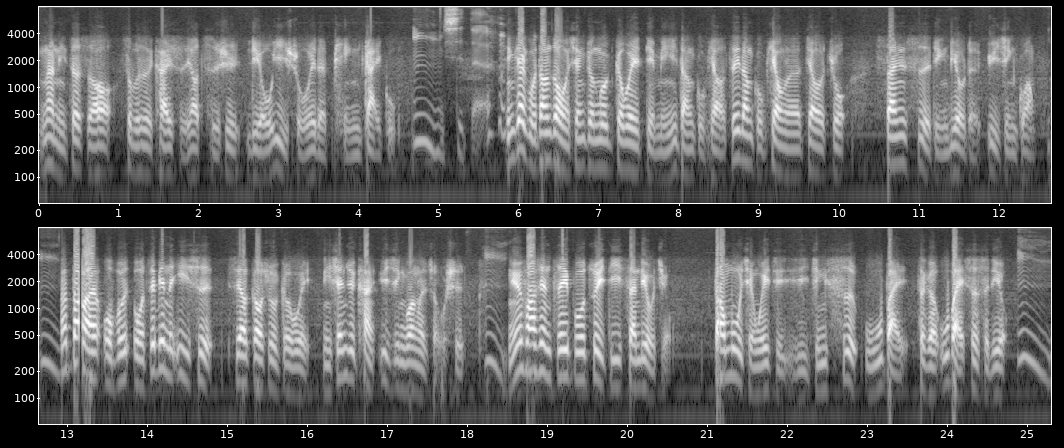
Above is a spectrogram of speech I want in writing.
那你这时候是不是开始要持续留意所谓的瓶盖股？嗯，是的，瓶盖股当中，我先跟各位点名一档股票，这档股票呢叫做三四零六的玉金光。嗯，那当然，我不，我这边的意思是要告诉各位，你先去看玉金光的走势，嗯，你会发现这一波最低三六九，到目前为止已经是五百这个五百四十六嗯，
